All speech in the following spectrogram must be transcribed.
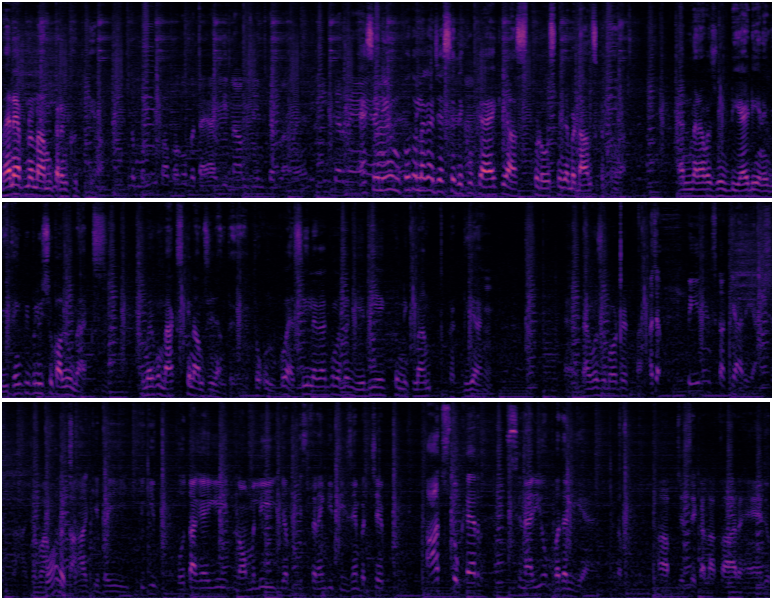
मैंने अपना नामकरण खुद किया। तो मम्मी पापा को बताया कि नाम चेंज कर रहा है नहीं कर रहे हैं ऐसे नहीं उनको तो लगा जैसे देखो क्या है कि आस पड़ोस में जब मैं डांस करता था and man I was doing DID and everything people used to call me Max तो मेरे को मैक्स के नाम से जानते थे। तो उनको ऐसे ही लगा कि मतलब ये भी एक निकनाम रख दिया है। And that was about it अच्छा पेरेंट्स का क्या रिएक्शन रहा जब आपने अच्छा। कहा कि भाई क्योंकि होता क्या है कि नॉर्मली जब इस तरह की चीज़ें बच्चे आज तो खैर सिनेरियो बदल गया है। मतलब आप जैसे कलाकार हैं जो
